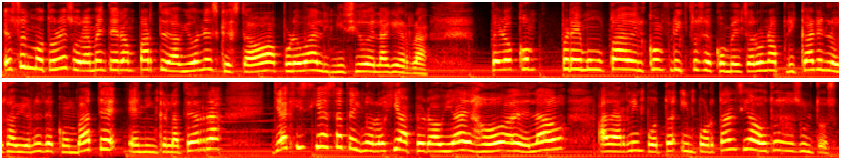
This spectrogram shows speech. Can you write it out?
Estos motores solamente eran parte de aviones que estaban a prueba al inicio de la guerra, pero con premuta del conflicto se comenzaron a aplicar en los aviones de combate en Inglaterra. Ya existía esta tecnología, pero había dejado de lado a darle importancia a otros asuntos.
